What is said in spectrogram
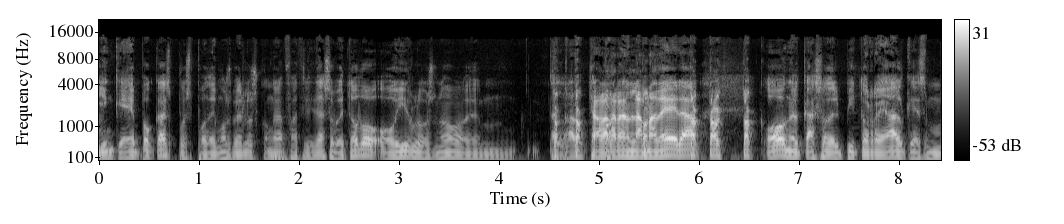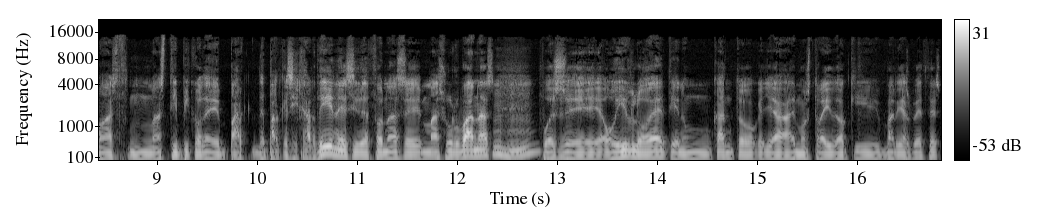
y en qué épocas, pues podemos verlos con gran facilidad, sobre todo oírlos, ¿no? Em, Toc, taladrar- toc, taladrar en la madera o en el caso del pito real, que es más, más típico de, par- de parques y jardines y de zonas eh, más urbanas, pues eh, oírlo, eh, tiene un canto que ya hemos traído aquí varias veces,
